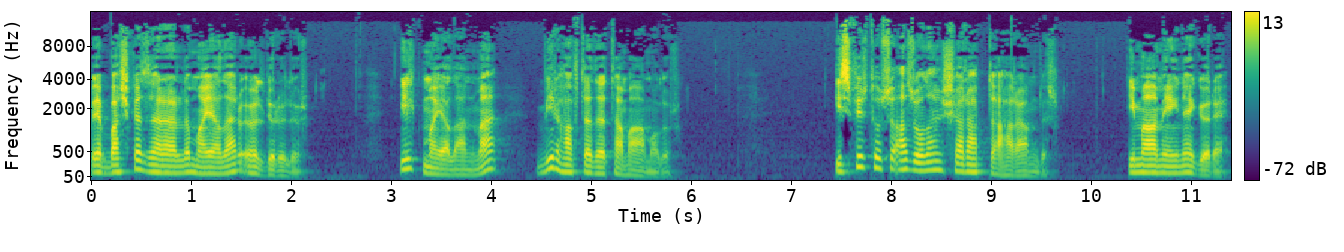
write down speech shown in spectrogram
ve başka zararlı mayalar öldürülür. İlk mayalanma bir haftada tamam olur. İspirtosu az olan şarap da haramdır. İmameyne göre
